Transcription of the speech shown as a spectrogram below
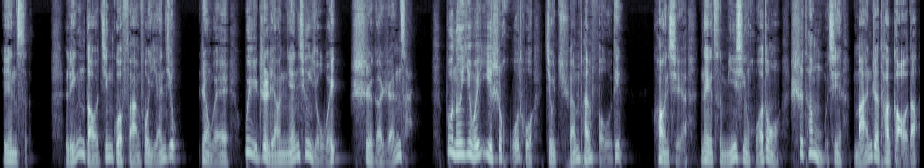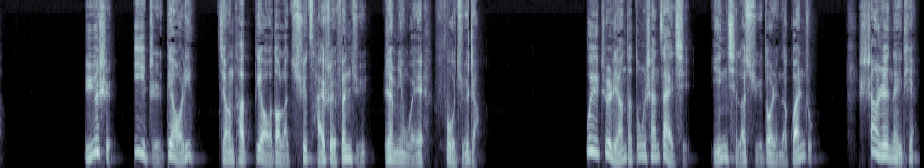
因此，领导经过反复研究，认为魏志良年轻有为，是个人才，不能因为一时糊涂就全盘否定。况且那次迷信活动是他母亲瞒着他搞的，于是，一纸调令将他调到了区财税分局，任命为副局长。魏志良的东山再起引起了许多人的关注。上任那天，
